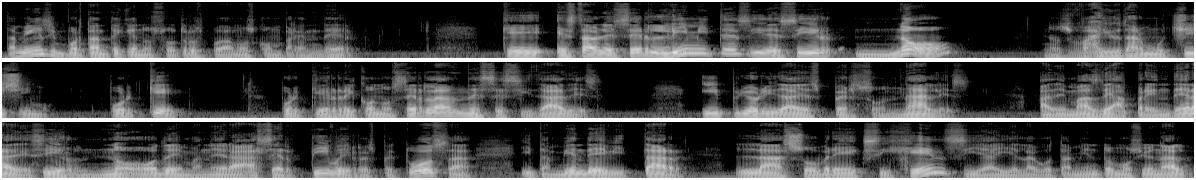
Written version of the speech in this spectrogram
También es importante que nosotros podamos comprender que establecer límites y decir no nos va a ayudar muchísimo. ¿Por qué? Porque reconocer las necesidades y prioridades personales además de aprender a decir no de manera asertiva y respetuosa, y también de evitar la sobreexigencia y el agotamiento emocional,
